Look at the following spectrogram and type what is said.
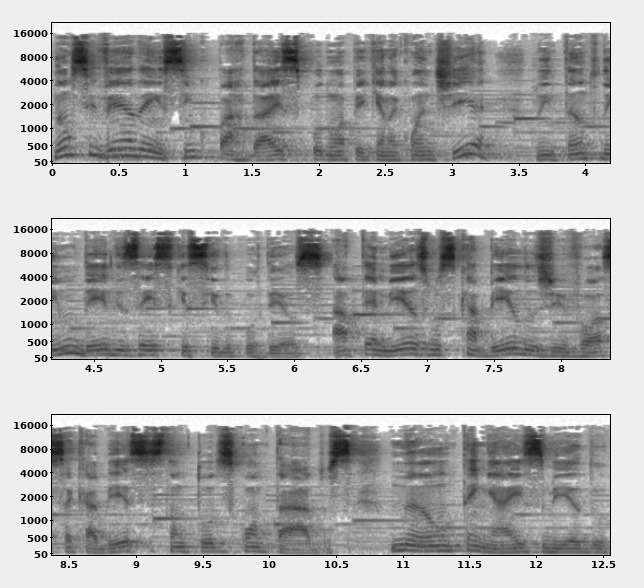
Não se vendem cinco pardais por uma pequena quantia? No entanto, nenhum deles é esquecido por Deus. Até mesmo os cabelos de vossa cabeça estão todos contados. Não tenhais medo,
